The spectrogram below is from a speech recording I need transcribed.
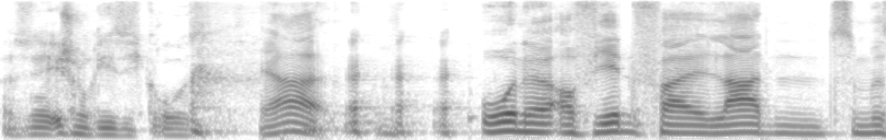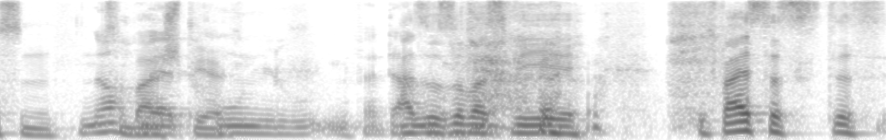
Das ist ja eh schon riesig groß. Ja, ohne auf jeden Fall laden zu müssen, Noch zum Beispiel. mehr Tonluten, verdammt. Also sowas wie, ich weiß, dass das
